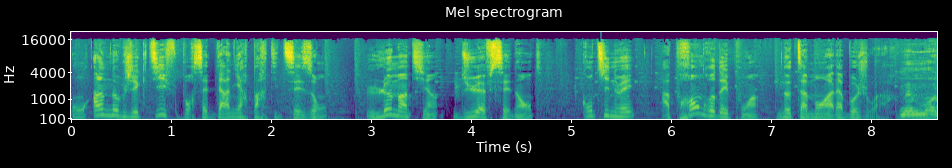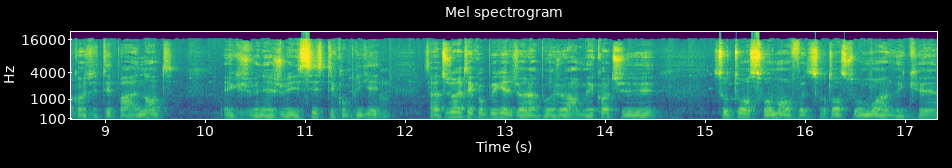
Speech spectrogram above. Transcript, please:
ont un objectif pour cette dernière partie de saison, le maintien du FC Nantes. Continuer à prendre des points, notamment à la Beaujoire. Même moi, quand j'étais pas à Nantes et que je venais jouer ici, c'était compliqué. Ça a toujours été compliqué de jouer à la Beaujoire, mais quand tu. Surtout en ce moment, en fait, surtout en ce moment avec. euh,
